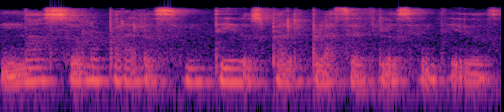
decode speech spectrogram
No solo para los sentidos, para el placer de los sentidos,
